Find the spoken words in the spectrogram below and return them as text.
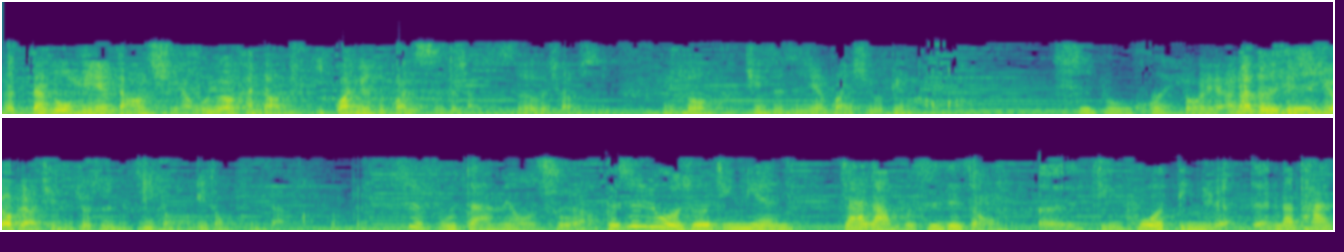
那但是我明天早上起来，我又要看到你一关就是关十个小时、十二个小时，你说亲子之间的关系会变好吗？是不会。对呀、那这个学习计划表其实就是一种一种负担嘛，对不对？是负担没有错啊可是如果说今天家长不是这种呃紧迫盯人的，那他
